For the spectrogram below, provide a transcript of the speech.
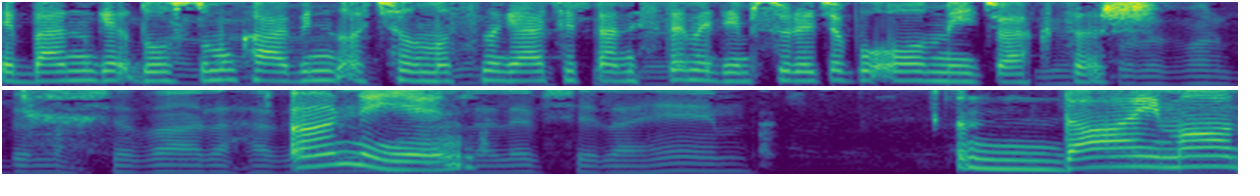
E ben dostumun kalbinin açılmasını gerçekten istemediğim sürece bu olmayacaktır. Örneğin daima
